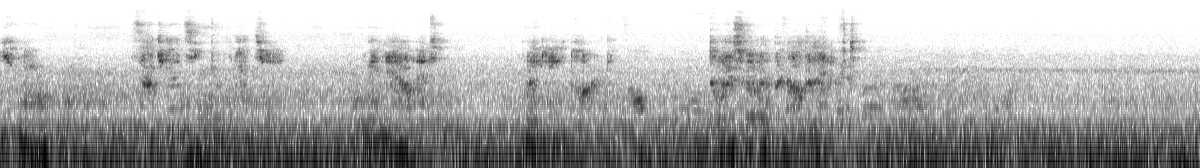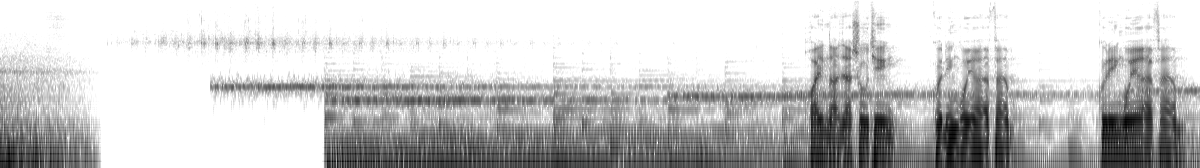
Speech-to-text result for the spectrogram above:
边门，下车请注意安全。We're now at Guilin Park. Doors will open on the left. 欢迎大家收听桂林公园 FM。桂林公园 FM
